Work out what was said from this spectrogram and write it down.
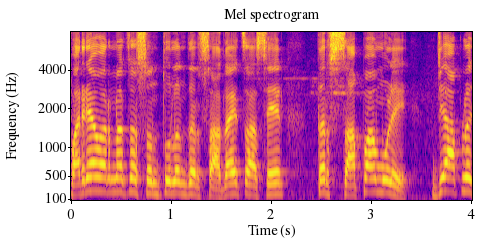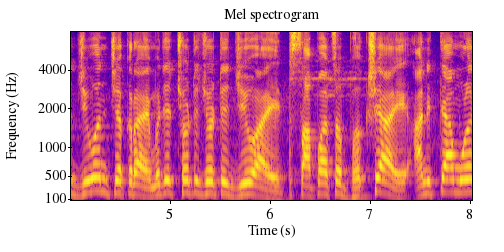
पर्यावरणाचं संतुलन जर साधायचं असेल तर सापामुळे जे आपलं जीवनचक्र आहे म्हणजे छोटे छोटे जीव आहेत सापाचं भक्ष्य आहे आणि त्यामुळे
